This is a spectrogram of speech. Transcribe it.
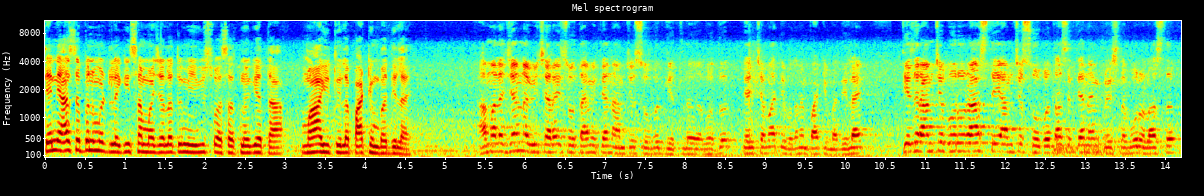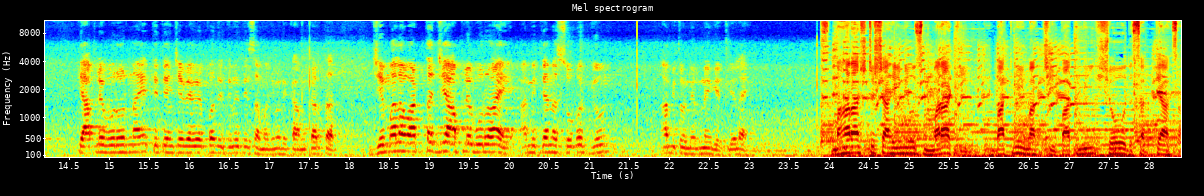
त्यांनी असं पण म्हटलं की समाजाला तुम्ही विश्वासात न घेता महायुतीला पाठिंबा दिलाय. आम्हाला ज्यांना विचारायचं होतं आम्ही त्यांना आमच्यासोबत घेतलं होतं. त्यांच्या माध्यमातून आम्ही पाठिंबा दिलाय. ते जर आमच्या बरोबर असते आमच्यासोबत असते त्यांना आम्ही प्रेसला बोलवलं असतं. ते आपल्या बरोबर नाही ते त्यांच्या वेगळ्या पद्धतीने ते समाजामध्ये काम करतात. जे मला वाटतं जे आपल्या बरोबर आहे आम्ही त्यांना सोबत घेऊन आम्ही तो निर्णय घेतलेला आहे. महाराष्ट्र शाही न्यूज मराठी. बातमी मागची बातमी शोध सत्याचा.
